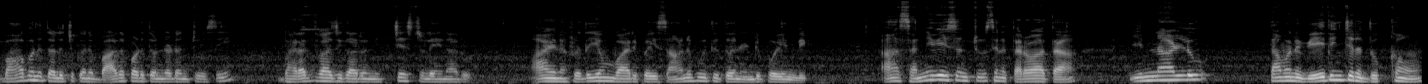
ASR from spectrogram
బాబును తలుచుకొని బాధపడుతుండడం చూసి భరద్వాజ్ గారు నిశ్చేష్టులైనారు. ఆయన హృదయం వారిపై సానుభూతితో నిండిపోయింది. ఆ సన్నివేశం చూసిన తర్వాత ఇన్నాళ్ళు తమను వేధించిన దుఃఖం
